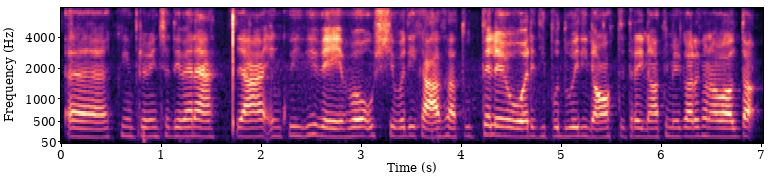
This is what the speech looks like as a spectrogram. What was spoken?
eh, qui in provincia di Venezia, in cui vivevo, uscivo di casa tutte le ore, tipo due di notte, tre di notte, mi ricordo che una volta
